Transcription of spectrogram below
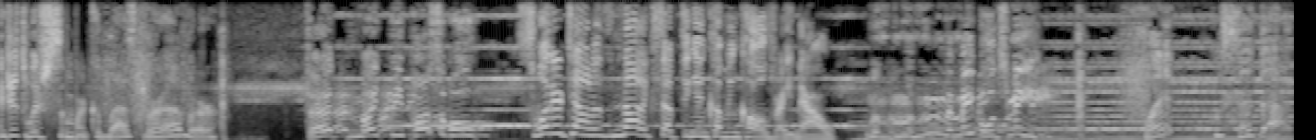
I just wish summer could last forever. That might be possible. Sweater Town is not accepting incoming calls right now. M- M- Mabel, it's me. What? Who said that?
